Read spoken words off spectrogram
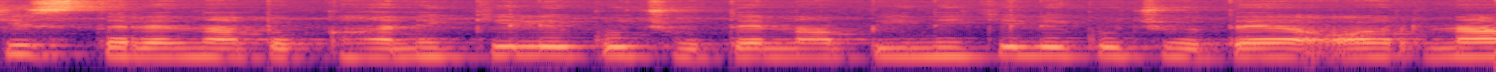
किस तरह ना तो खाने के लिए कुछ होता है, ना पीने के लिए कुछ होता है और ना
